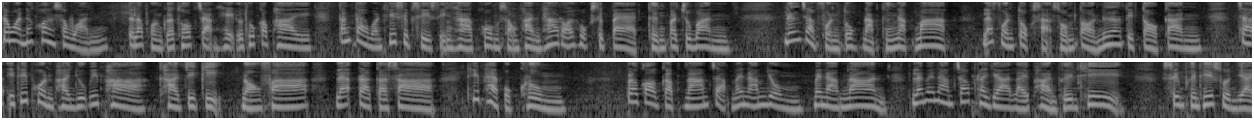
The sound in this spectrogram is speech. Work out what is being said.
จังหวัดนครสวรรค์ได้รับผลกระทบจากเหตุอุทกภัย ตั้งแต่วันที่ 14 สิงหาคม 2568 ถึงปัจจุบัน เนื่องจากฝนตกหนักถึงหนักมาก และฝนตกสะสมต่อเนื่องติดต่อกัน จากอิทธิพลพายุวิภา คาจิกิ น้องฟ้า และรากาซา ที่แผ่ปกคลุม ประกอบกับน้ำจากแม่น้ำยม แม่น้ำน่าน และแม่น้ำเจ้าพระยาไหลผ่านพื้นที่ ซึ่งพื้นที่ส่วนใหญ่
